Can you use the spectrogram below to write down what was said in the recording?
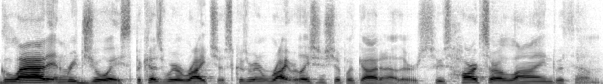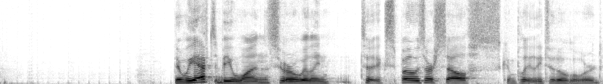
glad and rejoice because we're righteous, because we're in right relationship with God and others, whose hearts are aligned with Him then we have to be ones who are willing to expose ourselves completely to the Lord,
